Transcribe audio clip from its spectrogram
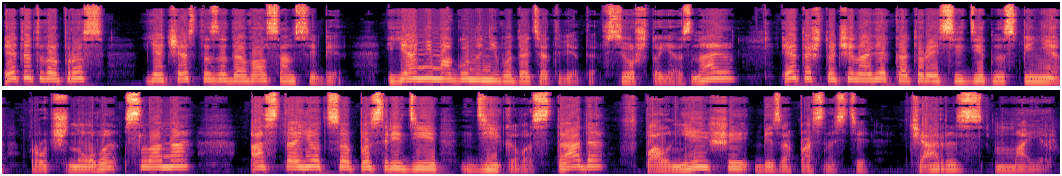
Этот вопрос я часто задавал сам себе. Я не могу на него дать ответа. Все, что я знаю, это что человек, который сидит на спине ручного слона, остается посреди дикого стада в полнейшей безопасности. Чарльз Майер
